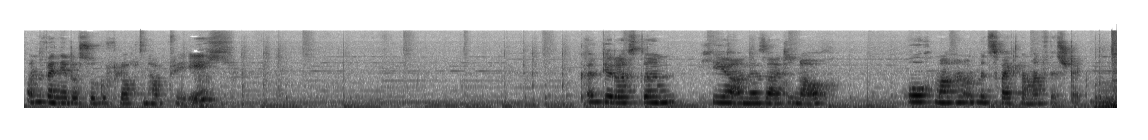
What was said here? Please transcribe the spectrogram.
Und wenn ihr das so geflochten habt wie ich, könnt ihr das dann hier an der Seite noch hoch machen und mit zwei Klammern feststecken.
